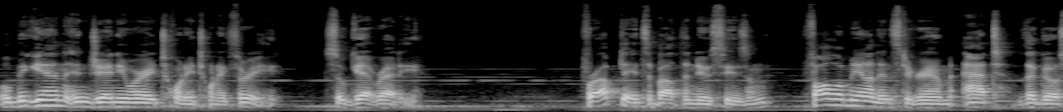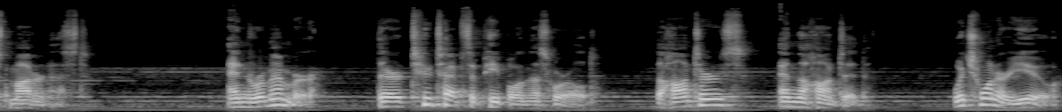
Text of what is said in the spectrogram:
will begin in January 2023, so get ready. For updates about the new season, follow me on Instagram at The Ghost Modernist. And remember, there are two types of people in this world the haunters and the haunted. Which one are you?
